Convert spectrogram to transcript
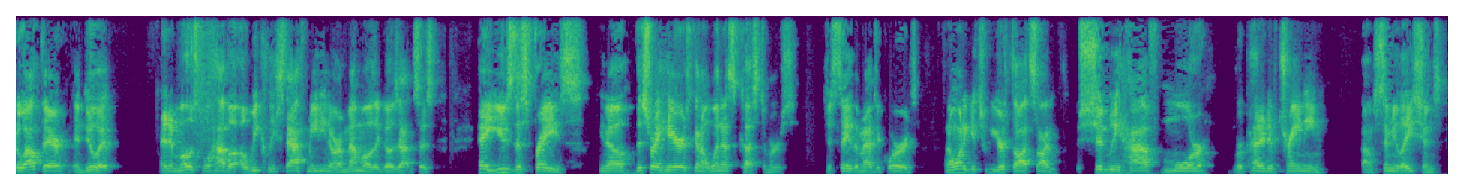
go out there and do it. And at most, we'll have a, a weekly staff meeting or a memo that goes out and says, hey, use this phrase. You know, this right here is going to win us customers. Just say the magic words. And I want to get your thoughts on should we have more repetitive training, um, simulations,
